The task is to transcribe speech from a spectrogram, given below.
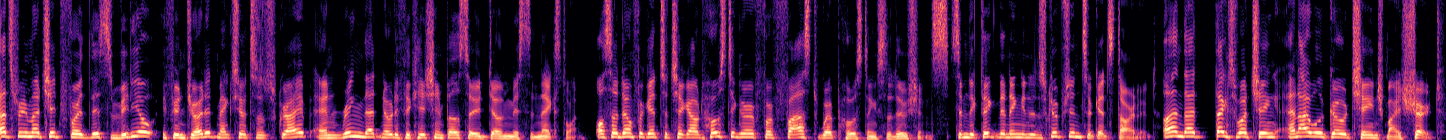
That's pretty much it for this video. If you enjoyed it, make sure to subscribe and ring that notification bell so you don't miss the next one. Also, don't forget to check out Hostinger for fast web hosting solutions. Simply click the link in the description to get started. Than that, thanks for watching and I will go change my shirt.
